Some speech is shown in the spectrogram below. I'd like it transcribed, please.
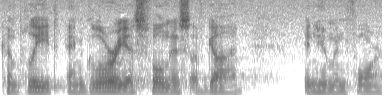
complete, and glorious fullness of God in human form.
